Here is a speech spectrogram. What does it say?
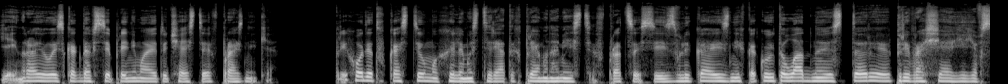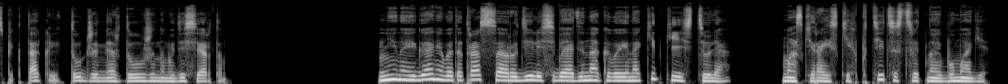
Ей нравилось, когда все принимают участие в празднике. Приходят в костюмах или мастерят их прямо на месте, в процессе, извлекая из них какую-то ладную историю, превращая ее в спектакль тут же между ужином и десертом. Нина и Ганя в этот раз соорудили себе одинаковые накидки из тюля, маски райских птиц из цветной бумаги,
